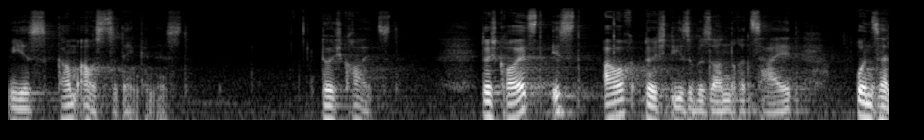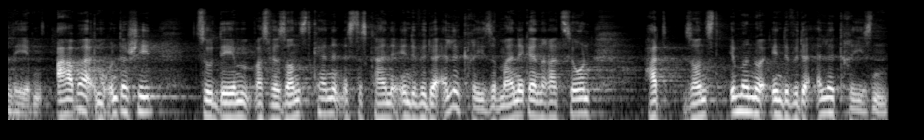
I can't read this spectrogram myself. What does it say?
wie es kaum auszudenken ist. Durchkreuzt. Durchkreuzt ist auch durch diese besondere Zeit unser Leben. Aber im Unterschied zu dem, was wir sonst kennen, ist es keine individuelle Krise. Meine Generation hat sonst immer nur individuelle Krisen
